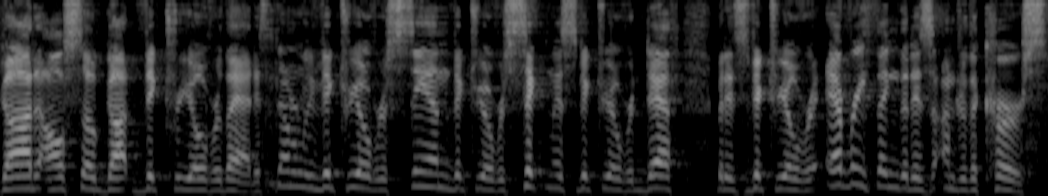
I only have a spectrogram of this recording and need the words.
God also got victory over that. It's not only victory over sin, victory over sickness, victory over death, but it's victory over everything that is under the curse.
